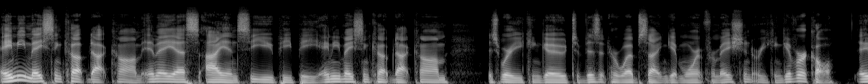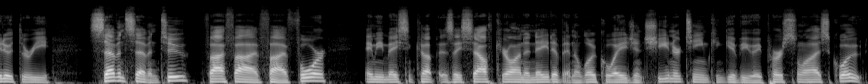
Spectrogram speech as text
AmyMasincupp.com, M A S I N C U P P. AmyMasincupp.com is where you can go to visit her website and get more information, or you can give her a call, 803 772 5554. Amy Masincupp is a South Carolina native and a local agent. She and her team can give you a personalized quote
